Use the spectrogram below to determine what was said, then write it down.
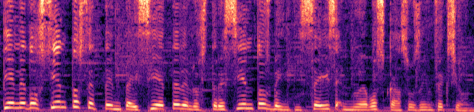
tiene 277 de los 326 nuevos casos de infección.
